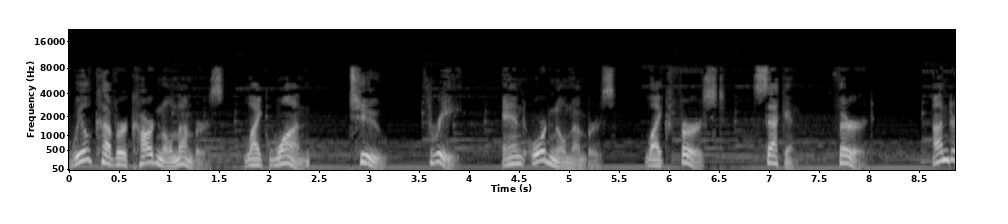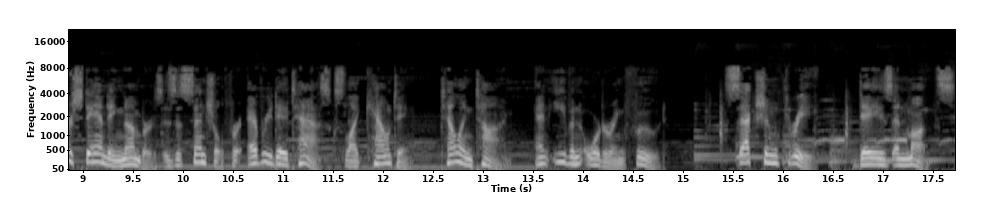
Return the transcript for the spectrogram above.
We'll cover cardinal numbers, like 1, 2, 3, and ordinal numbers, like first, second, third. Understanding numbers is essential for everyday tasks like counting, telling time, and even ordering food. Section 3. Days and Months.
